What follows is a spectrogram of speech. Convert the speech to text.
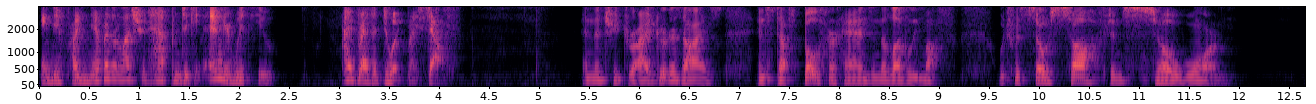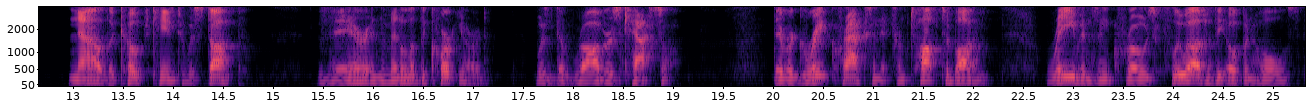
and if I nevertheless should happen to get angry with you, I'd rather do it myself. And then she dried Gerda's eyes and stuffed both her hands in the lovely muff, which was so soft and so warm. Now the coach came to a stop. There, in the middle of the courtyard, was the robber's castle. There were great cracks in it from top to bottom. Ravens and crows flew out of the open holes,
